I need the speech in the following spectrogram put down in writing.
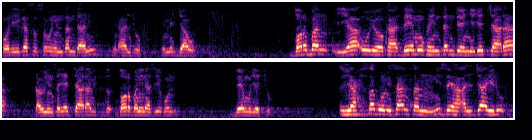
olii gad soso'uu hin danda'ani hin aanjuuf hin mijaa'uuf darban yaa'uu yookaan deemuu ka hin dandeenye jechaadha dhawiinsa jechaadha mitti darbaniin asii kun deemu jechuudha. San ni seeha aljaahilu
